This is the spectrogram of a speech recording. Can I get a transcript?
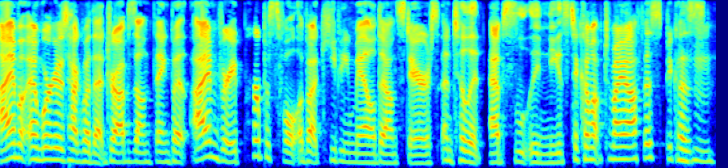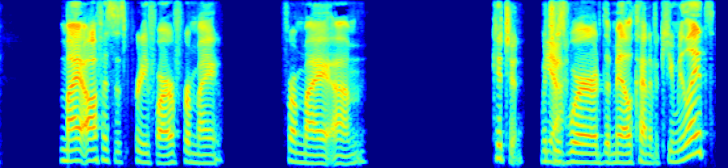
I'm and we're going to talk about that drop zone thing but I'm very purposeful about keeping mail downstairs until it absolutely needs to come up to my office because Mhm. my office is pretty far from my from my um kitchen which Yeah. is where the mail kind of accumulates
